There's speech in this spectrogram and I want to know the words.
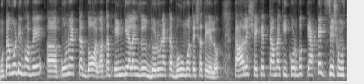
মোটামুটিভাবে কোনো একটা দল, অর্থাৎ ইন্ডিয়া লাইন্স ধরুন একটা বহুমতের সাথে এলো, তাহলে সেক্ষেত্রে আমরা কি করব? ক্যাপেক্স যে সমস্ত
